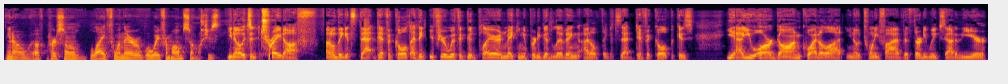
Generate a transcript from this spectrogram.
you know, a personal life when they're away from home so much? Is you know, it's a trade off. I don't think it's that difficult. I think if you're with a good player and making a pretty good living, I don't think it's that difficult because, yeah, you are gone quite a lot. You know, 25 to 30 weeks out of the year.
